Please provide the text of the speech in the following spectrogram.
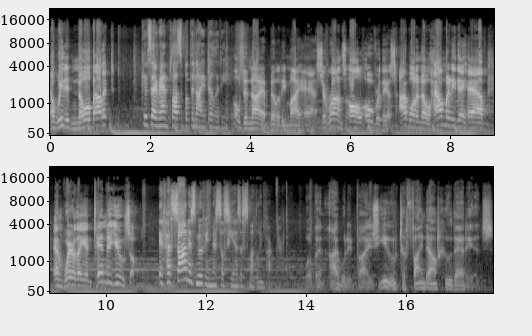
and we didn't know about it? Gives Iran plausible deniability. Oh, deniability, my ass. Iran's all over this. I want to know how many they have and where they intend to use them. If Hassan is moving missiles, he has a smuggling partner. Well, then I would advise you to find out who that is.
